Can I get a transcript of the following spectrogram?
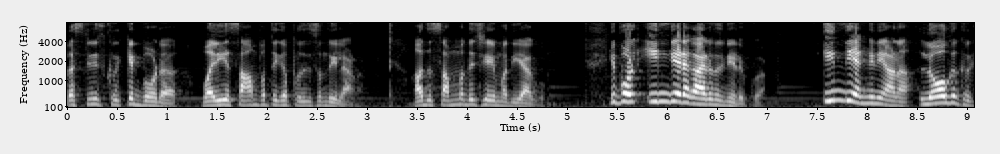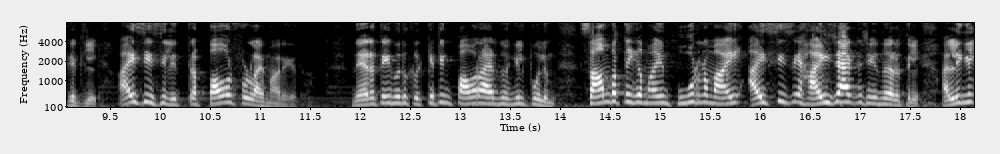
West Indies cricket board വലിയ സാമ്പത്തിക പ്രതിസന്ധിയിലാണ്. അത് സമ്മതിച്ചേ മതിയാകും. ഇപ്പോൾ ഇന്ത്യയുടെ കാര്യം തന്നെ എടുക്കുക. ഇന്ത്യ എങ്ങനെയാണ് ലോക ക്രിക്കറ്റിൽ ഐ സി സിയിൽ ഇത്ര പവർഫുള്ളായി മാറിയത്? നേരത്തെയും ഒരു ക്രിക്കറ്റിംഗ് പവർ ആയിരുന്നു എങ്കിൽ പോലും സാമ്പത്തികമായും പൂർണമായി ഐ സി സി ഹൈജാക്ക് ചെയ്യുന്ന തരത്തിൽ അല്ലെങ്കിൽ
